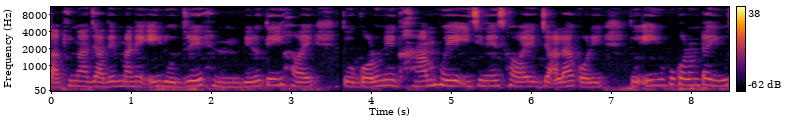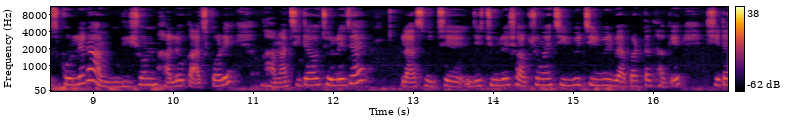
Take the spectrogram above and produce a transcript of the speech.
কাকিমা যাদের মানে এই রোদ্রে বেরোতেই হয়, তো গরমে ঘাম হয়ে ইচিনেস হয়, জ্বালা করে, তো এই উপকরণটা ইউজ করলে না ভীষণ ভালো কাজ করে, ঘামাচিটাও চলে যায় প্লাস হচ্ছে যে চুলে সবসময় চিরবির চিরবির ব্যাপারটা থাকে, সেটা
